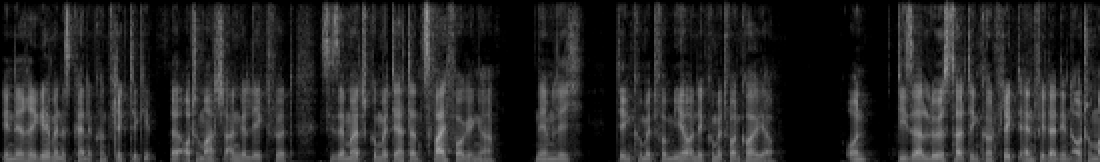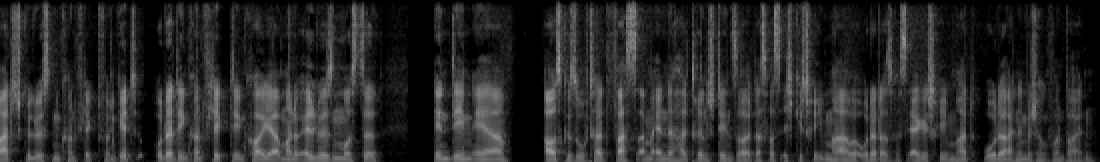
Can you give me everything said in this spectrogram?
In der Regel, wenn es keine Konflikte gibt, äh, automatisch angelegt wird, ist dieser Merge Commit, der hat dann zwei Vorgänger. Nämlich den Commit von mir und den Commit von Kolja. Und dieser löst halt den Konflikt, entweder den automatisch gelösten Konflikt von Git oder den Konflikt, den Kolja manuell lösen musste, indem er ausgesucht hat, was am Ende halt drinstehen soll. Das, was ich geschrieben habe oder das, was er geschrieben hat oder eine Mischung von beiden.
